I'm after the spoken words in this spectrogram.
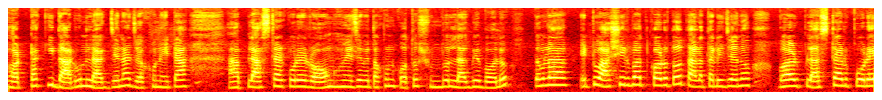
ঘরটা কি দারুণ লাগছে না? যখন এটা প্লাস্টার করে রং হয়ে যাবে তখন কত সুন্দর লাগবে বলো? তোমরা একটু আশীর্বাদ করো তো, তাড়াতাড়ি যেন ঘর প্লাস্টার করে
